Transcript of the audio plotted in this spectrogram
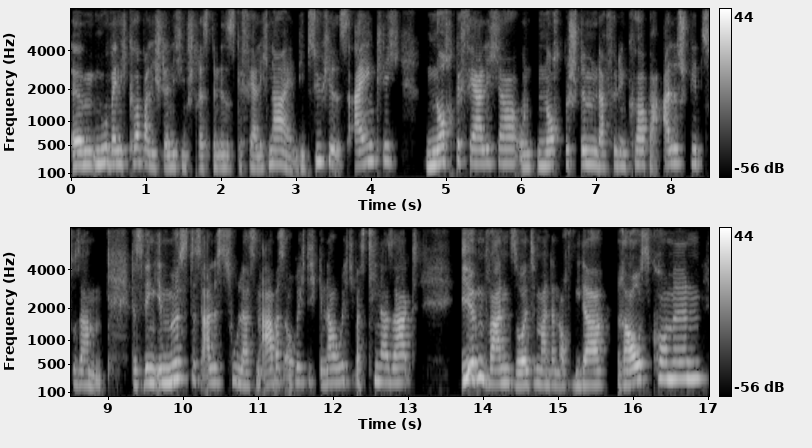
ähm, nur wenn ich körperlich ständig im Stress bin, ist es gefährlich. Nein, die Psyche ist eigentlich noch gefährlicher und noch bestimmender für den Körper. Alles spielt zusammen. Deswegen, ihr müsst es alles zulassen. Aber es ist auch richtig, genau richtig, was Tina sagt. Irgendwann sollte man dann auch wieder rauskommen,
